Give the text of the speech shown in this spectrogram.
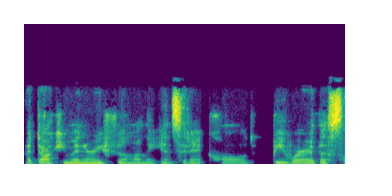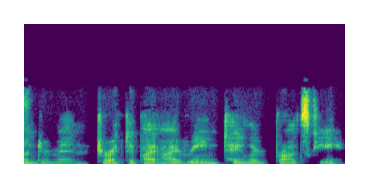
A documentary film on the incident called Beware the Slenderman, directed by Irene Taylor Brodsky,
